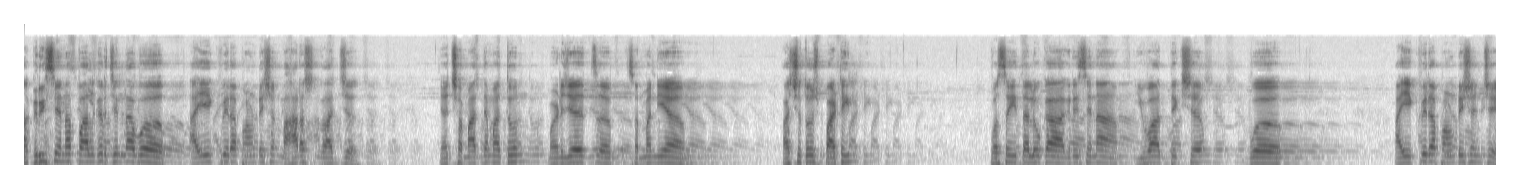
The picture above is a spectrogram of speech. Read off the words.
अग्रिसेना पालघर जिल्हा व आई एकवीरा फाउंडेशन महाराष्ट्र राज्य. यांच्या माध्यमातून म्हणजेच अ, सन्माननीय आशुतोष पाटील वसई तालुका अग्रिसेना युवा अध्यक्ष व आई एकविरा फाउंडेशनचे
